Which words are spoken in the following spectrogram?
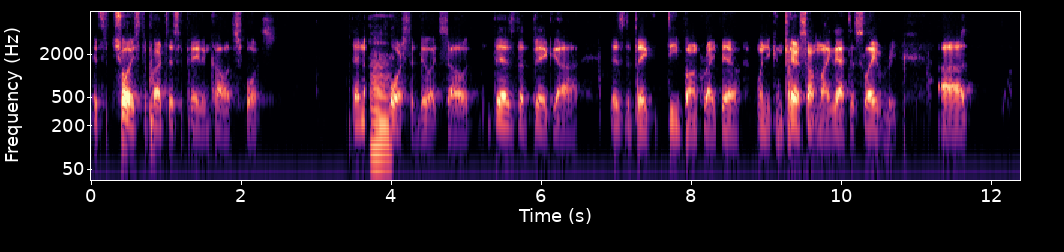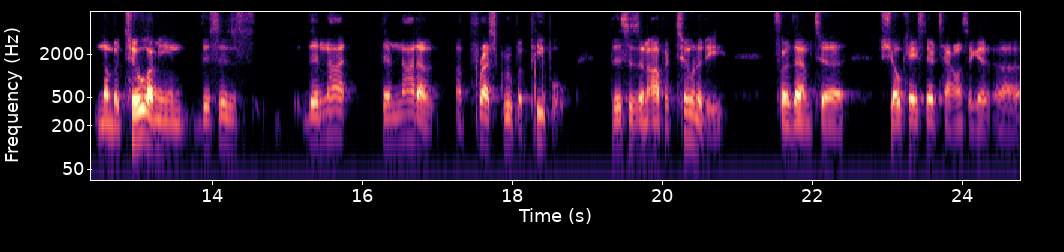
it's a choice to participate in college sports. They're not mm. forced to do it. So there's the big uh, there's the big debunk right there when you compare something like that to slavery. Uh, number two, I mean, this is they're not they're not a oppressed group of people. This is an opportunity for them to showcase their talents. They get uh,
